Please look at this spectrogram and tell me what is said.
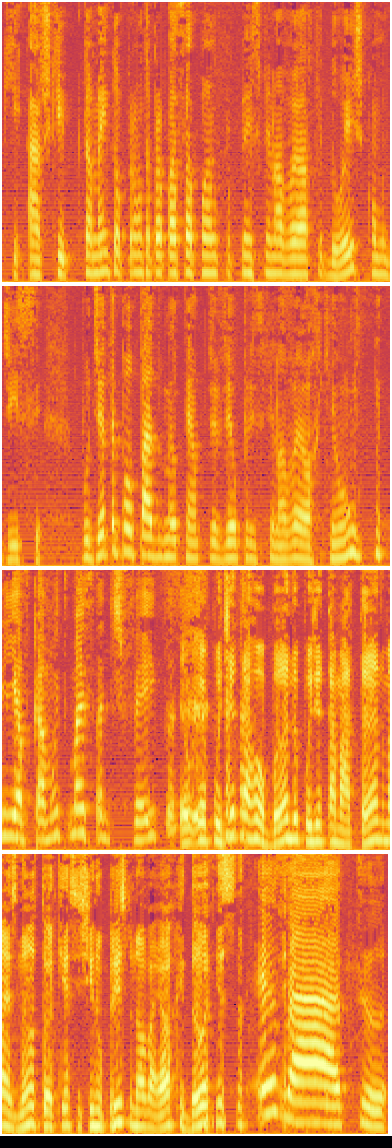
que acho que também tô pronta para passar pano pro Príncipe Nova York 2, como disse. Podia ter poupado meu tempo de ver o Príncipe Nova York 1, ia ficar muito mais satisfeita. Eu, eu podia estar tá roubando, eu podia estar tá matando, mas não, eu tô aqui assistindo o Príncipe Nova York 2. Exato.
